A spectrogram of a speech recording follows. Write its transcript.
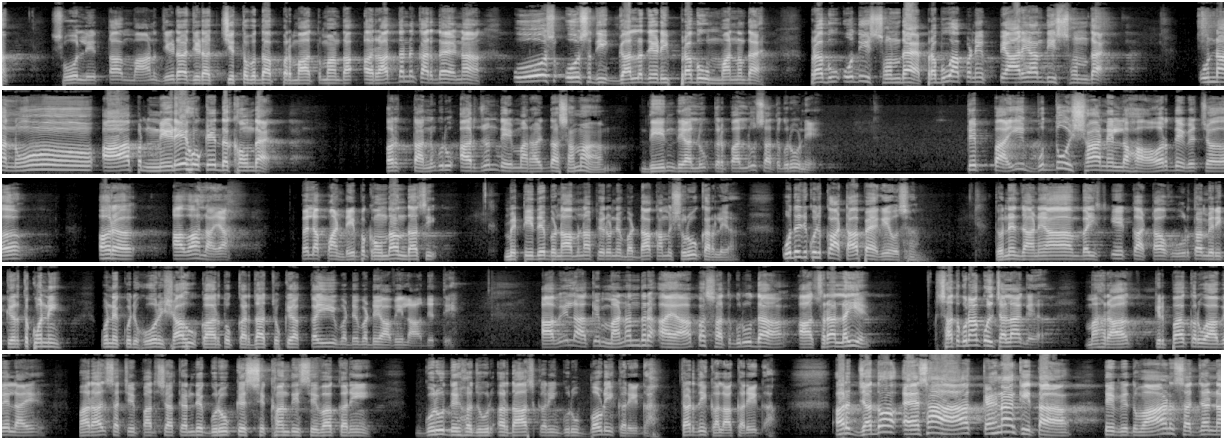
ਸੋ ਲੇਤਾ ਮਾਨ ਜਿਹੜਾ ਜਿਹੜਾ ਚਿਤਵਦਾ ਪਰਮਾਤਮਾ ਦਾ ਆਰਾਧਨ ਕਰਦਾ ਹੈ ਨਾ, ਉਸ ਉਸ ਦੀ ਗੱਲ ਜਿਹੜੀ ਪ੍ਰਭੂ ਮੰਨਦਾ ਹੈ। ਪ੍ਰਭੂ ਉਹਦੀ ਸੁਣਦਾ ਹੈ, ਪ੍ਰਭੂ ਆਪਣੇ ਪਿਆਰਿਆਂ ਦੀ ਸੁਣਦਾ ਹੈ। ਉਹਨਾਂ ਨੂੰ ਆਪ ਨੇੜੇ ਹੋ ਕੇ ਦਿਖਾਉਂਦਾ ਹੈ। ਔਰ ਧੰਨ ਗੁਰੂ ਅਰਜੁਨ ਦੇਵ ਮਹਾਰਾਜ ਦਾ ਸਮਾਂ ਦੀਨ ਦਿਆਲੂ ਕਿਰਪਾਲੂ ਸਤਿਗੁਰੂ ਨੇ ਤੇ ਭਾਈ ਬੁੱਧੂ ਸ਼ਾਹ ਨੇ ਲਾਹੌਰ ਦੇ ਵਿੱਚ ਔਰ ਆਵਾ ਲਾਇਆ। ਪਹਿਲਾਂ ਭਾਂਡੇ ਪਕਾਉਂਦਾ ਹੁੰਦਾ ਸੀ, ਮਿੱਟੀ ਦੇ ਬਣਾਵਣਾ ਫਿਰ ਉਹਨੇ ਵੱਡਾ ਕੰਮ ਸ਼ੁਰੂ ਕਰ ਲਿਆ। ਉਹਦੇ 'ਚ ਕੁਝ ਘਾਟਾ ਪੈ ਗਿਆ ਉਸ। ਤੇ ਉਹਨੇ ਜਾਣਿਆ, ਬਈ ਇਹ ਘਾਟਾ ਹੋਰ ਤਾਂ ਮੇਰੀ ਕਿਰਤ ਕੋਨੀ। ਉਹਨੇ ਕੁਝ ਹੋਰ ਸ਼ਾਹੂਕਾਰ ਤੋਂ ਕਰਜ਼ਾ ਚੁੱਕਿਆ, ਕਈ ਵੱਡੇ ਵੱਡੇ ਆਵੇ ਲਾ ਦਿੱਤੇ। ਆਵੇ ਲਾ ਕੇ ਮਨ ਅੰਦਰ ਆਇਆ, ਆਪਾਂ ਸਤਿਗੁਰੂ ਦਾ ਆਸਰਾ ਲਈਏ। ਸਤਿਗੁਰਾਂ ਕੋਲ ਚਲਾ ਗਿਆ। ਮਹਾਰਾਜ, ਕਿਰਪਾ ਕਰੋ ਆਵੇ ਲਾਏ। ਮਹਾਰਾਜ, ਸੱਚੇ ਪਾਤਸ਼ਾਹ ਕਹਿੰਦੇ, ਗੁਰੂ ਕੇ ਸਿੱਖਾਂ ਦੀ ਸੇਵਾ ਕਰੀ, ਗੁਰੂ ਦੇ ਹਜ਼ੂਰ ਅਰਦਾਸ ਕਰੀ, ਗੁਰੂ ਬੌੜੀ ਕਰੇਗਾ, ਚੜ੍ਹਦੀ ਕਲਾ ਕਰੇਗਾ। ਔਰ ਜਦੋਂ ਐਸਾ ਕਹਿਣਾ ਕੀਤਾ ਤੇ ਵਿਦਵਾਨ ਸੱਜਣ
